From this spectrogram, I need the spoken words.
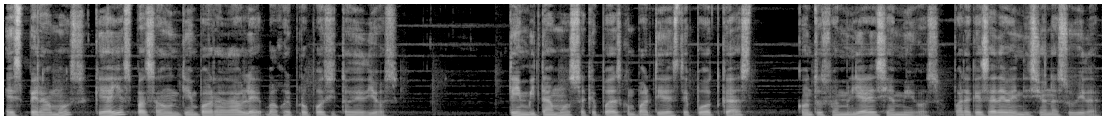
Esperamos que hayas pasado un tiempo agradable bajo el propósito de Dios. Te invitamos a que puedas compartir este podcast con tus familiares y amigos para que sea de bendición a su vida.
